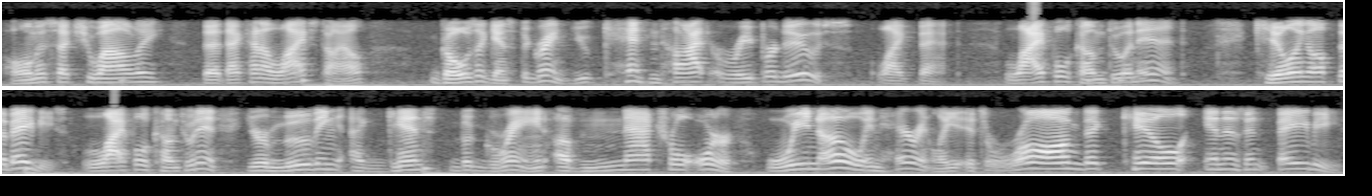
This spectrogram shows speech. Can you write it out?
Homosexuality, that, that kind of lifestyle, goes against the grain. You cannot reproduce like that life will come to an end. Killing off the babies, life will come to an end. You're moving against the grain of natural order. We know inherently it's wrong to kill innocent babies.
